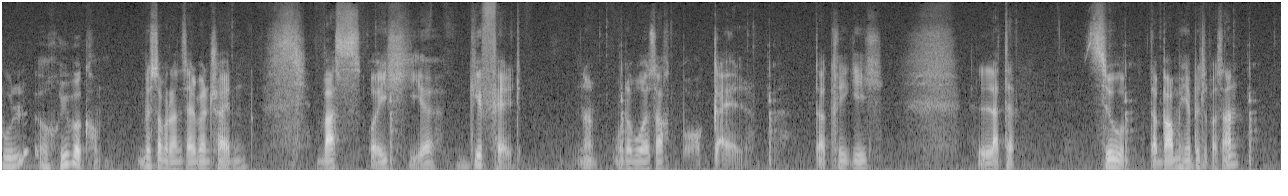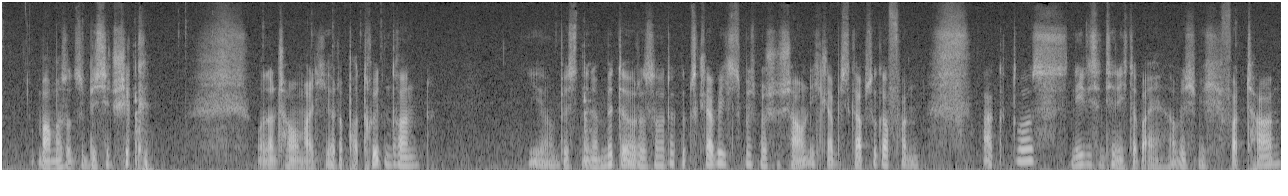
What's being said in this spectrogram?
cool rüberkommen. Müsst aber dann selber entscheiden, was euch hier gefällt. Ne? Oder wo er sagt, boah, geil, da kriege ich Latte. So, dann bauen wir hier ein bisschen was an. Machen wir es uns ein bisschen schick. Und dann schauen wir mal hier ein paar Tröten dran. Hier am besten in der Mitte oder so. Da gibt es, glaube ich, das müssen wir schon schauen. Ich glaube, es gab sogar von Actros. Ne, die sind hier nicht dabei. Habe ich mich vertan.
